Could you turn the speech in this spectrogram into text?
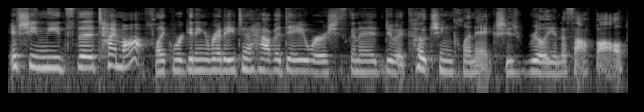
if she needs the time off, like we're getting ready to have a day where she's going to do a coaching clinic. She's really into softball.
